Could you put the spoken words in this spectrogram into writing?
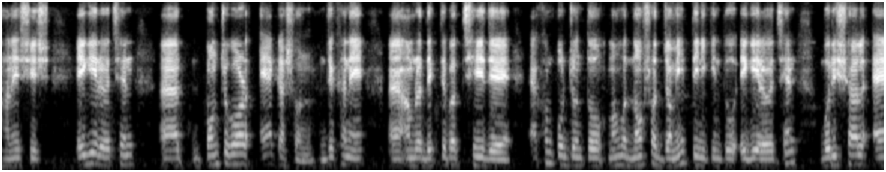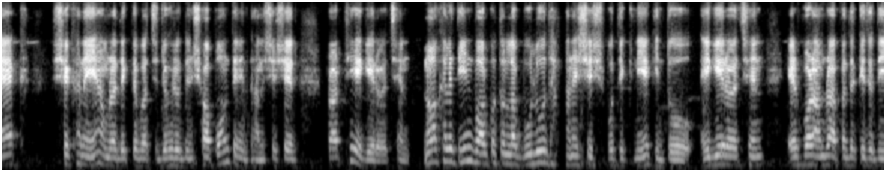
ধানের শীষ এগিয়ে রয়েছেন। পঞ্চগড় এক আসন, যেখানে আমরা দেখতে পাচ্ছি যে, এখন পর্যন্ত মোহাম্মদ নওশাদ জমি, তিনি কিন্তু এগিয়ে রয়েছেন। বরিশাল এক সেখানে আমরা দেখতে পাচ্ছি জহিরুদ্দিন স্বপন, তিনি ধানের শীষের প্রার্থী, এগিয়ে রয়েছেন। নোয়াখালী তিন বরকতুল্লাহ বুলু ধানের শীষ প্রতীক নিয়ে কিন্তু এগিয়ে রয়েছেন। এরপর আমরা আপনাদেরকে যদি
